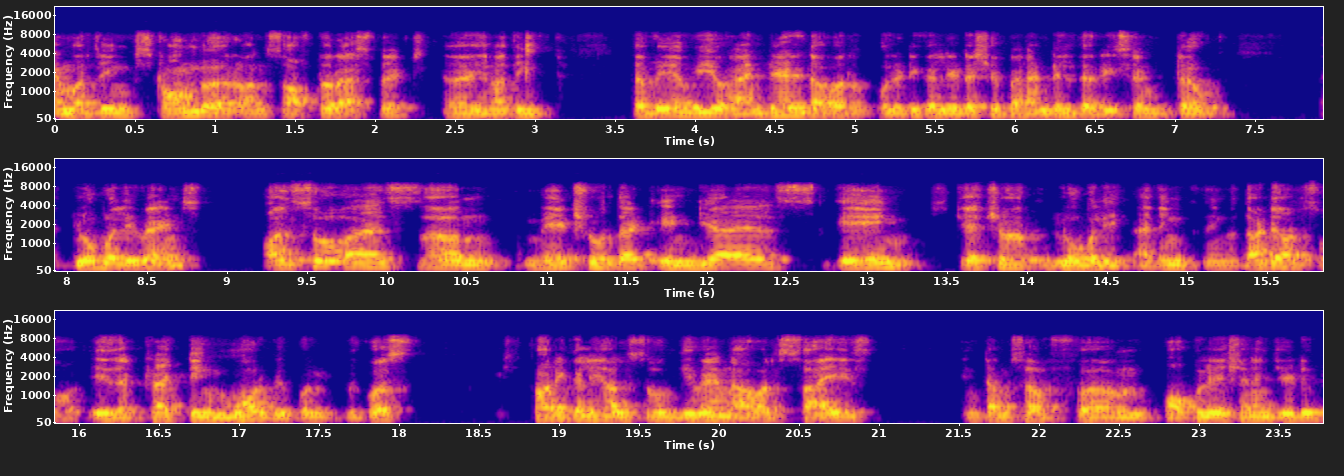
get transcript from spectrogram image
emerging stronger on software aspects. Uh, you know, I think the way we have handled our political leadership and handled the recent global events also has um, made sure that India has gained stature globally. I think you know, that also is attracting more people because historically also given our size in terms of um, population and GDP,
